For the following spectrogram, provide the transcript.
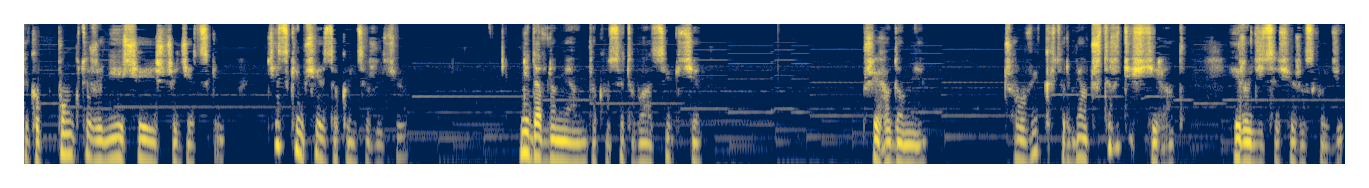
tego punktu, że nie jest się jeszcze dzieckiem. Dzieckiem się jest do końca życia. Niedawno miałem taką sytuację, gdzie przyjechał do mnie człowiek, który miał 40 lat i rodzice się rozchodzili.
